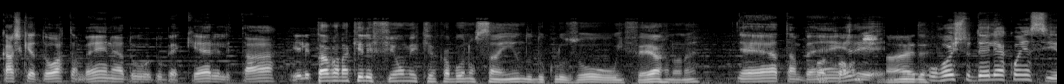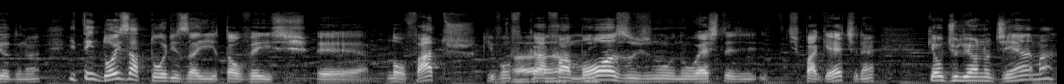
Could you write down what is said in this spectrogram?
Casquedor também, né? Do, do Becker, ele tá. Ele tava naquele filme que acabou não saindo do Clouseau, O Inferno, né? É, também. Ele, o rosto dele é conhecido, né? E tem dois atores aí, talvez é, novatos, que vão ficar ah, famosos no, no Western Spaghetti, né? Que é o Juliano Gemma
